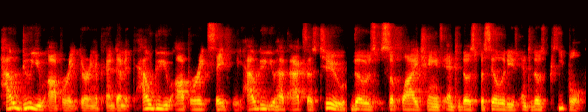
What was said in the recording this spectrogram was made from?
How do you operate during a pandemic? How do you operate safely? How do you have access to those supply chains and to those facilities and to those people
